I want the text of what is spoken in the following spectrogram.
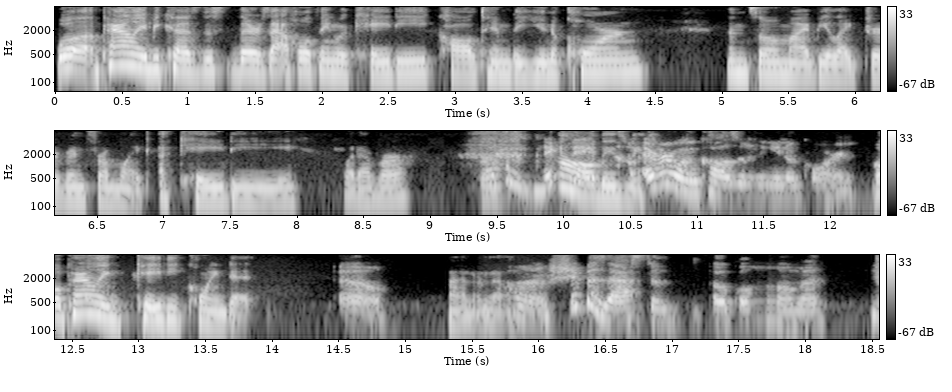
Well, apparently, because this there's that whole thing with KD called him the unicorn, and so it might be like driven from like a KD, whatever. That's his nickname. All these weeks. Everyone calls him the unicorn. Well, apparently, KD coined it. Oh. I don't know. Uh, ship his ass to Oklahoma.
